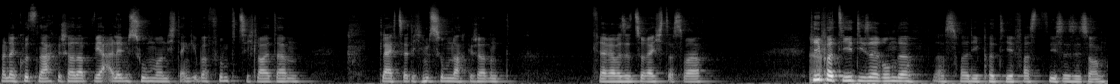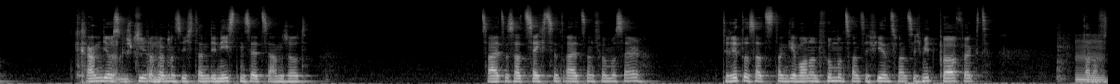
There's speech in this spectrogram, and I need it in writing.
mal dann kurz nachgeschaut habe, wir alle im Zoom waren, ich denke über 50 Leute haben gleichzeitig im Zoom nachgeschaut und fairerweise zu Recht, das war die Ja. Partie dieser Runde, das war die Partie fast diese Saison. Grandios Ja, gespielt, auch wenn man sich dann die nächsten Sätze anschaut. Zweiter Satz 16-13 für Marcel. Dritter Satz dann gewonnen 25-24 mit Perfect. Dann Mhm.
